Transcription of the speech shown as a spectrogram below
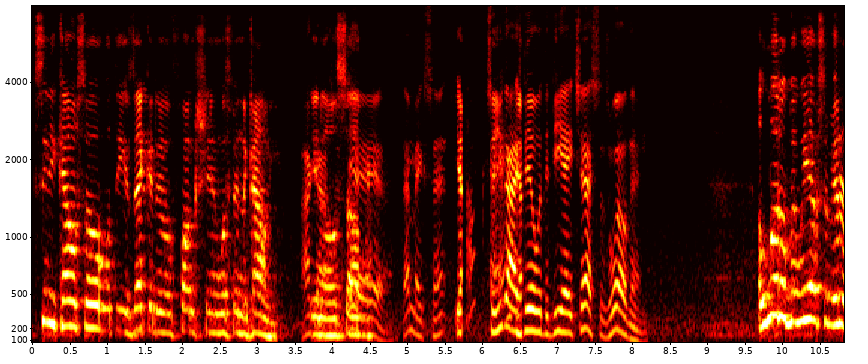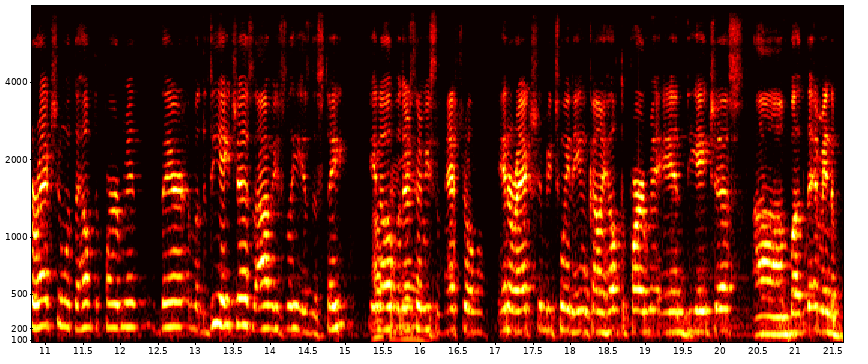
city council with the executive function within the county. I You got know, so- yeah, yeah, that makes sense. Yeah. So you guys Yeah. deal with the DHS as well, then? A little bit. We have some interaction with the health department there, but the DHS obviously is the state, you know. Okay, but there's yeah. going to be some natural interaction between the Ingham County Health Department and DHS. Um, but I mean, the,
